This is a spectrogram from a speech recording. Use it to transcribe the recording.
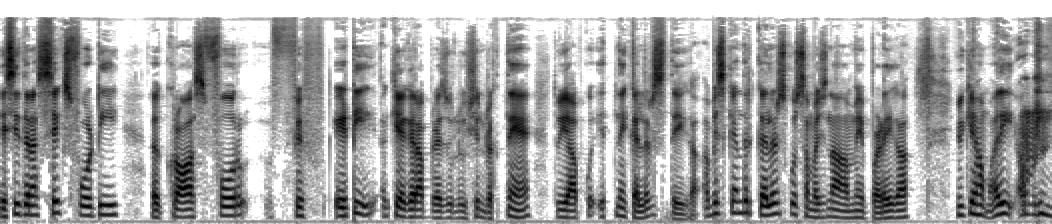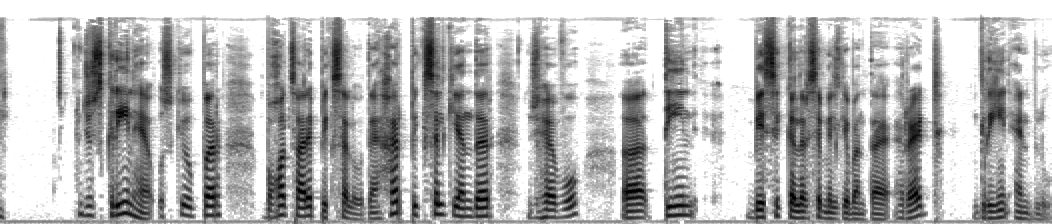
इसी तरह 640 क्रॉस फोर एटी के अगर आप रेजोल्यूशन रखते हैं तो ये आपको इतने कलर्स देगा। अब इसके अंदर कलर्स को समझना हमें पड़ेगा, क्योंकि हमारी जो स्क्रीन है, उसके ऊपर बहुत सारे पिक्सल होते हैं। हर पिक्सल के अंदर जो है वो तीन बेसिक कलर से मिलके बनता है रेड ग्रीन एंड ब्लू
